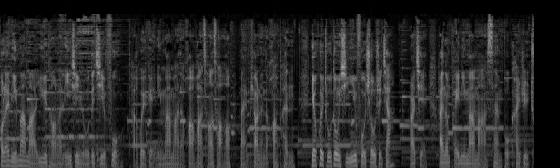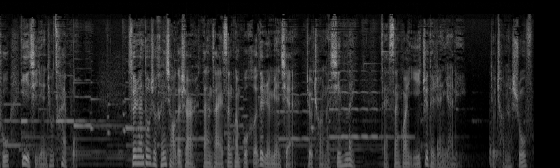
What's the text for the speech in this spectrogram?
后来林妈妈遇到了林心如的继父，他会给林妈妈的花花草草买漂亮的花盆，也会主动洗衣服、收拾家，而且还能陪林妈妈散步、看日出，一起研究菜谱。虽然都是很小的事儿，但在三观不合的人面前就成了心累。在三观一致的人眼里，就成了舒服。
